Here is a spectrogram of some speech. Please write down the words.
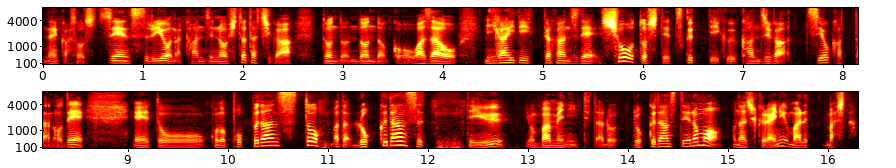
何かそう出演するような感じの人たちが、どんどんどんどんこう技を磨いていった感じで、ショーとして作っていく感じが強かったので、えーと、このポップダンスと、またロックダンスっていう4番目に言ってたロックダンスっていうのも同じくらいに生まれました。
